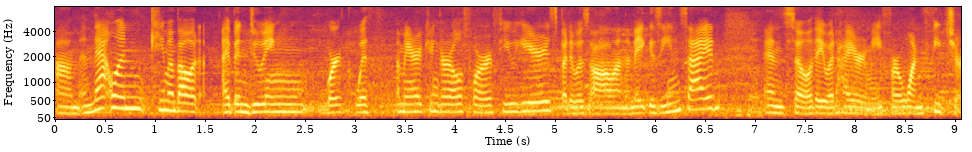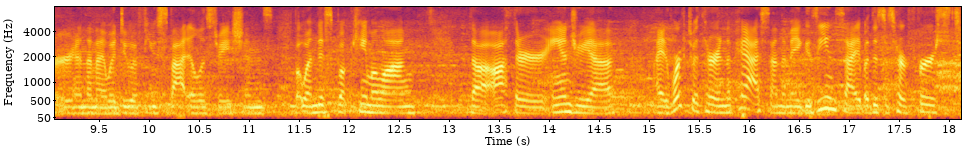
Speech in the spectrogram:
Um, and that one came about. I've been doing work with American Girl for a few years, but it was all on the magazine side. And so they would hire me for one feature, and then I would do a few spot illustrations. But when this book came along, the author, Andrea, I had worked with her in the past on the magazine side, but this was her first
